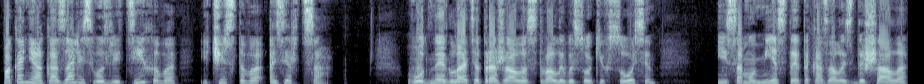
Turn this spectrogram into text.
пока не оказались возле тихого и чистого озерца. Водная гладь отражала стволы высоких сосен, и само место это, казалось, дышало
